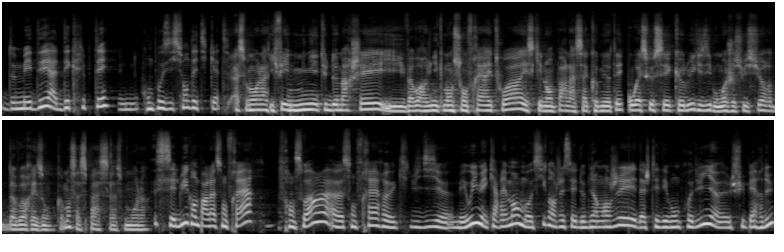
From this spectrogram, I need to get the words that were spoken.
de m'aider à décrypter une composition d'étiquettes. À ce moment-là, il fait une mini-étude de marché, il va voir uniquement son frère et toi, est-ce qu'il en parle à sa communauté? Ou est-ce que c'est que lui qui se dit, bon, moi je suis sûr d'avoir raison? Comment ça se passe à ce moment-là? C'est lui qui en parle à son frère, François, euh, son frère euh, qui lui dit, euh, mais oui, mais carrément, moi aussi quand j'essaie de bien manger et d'acheter des bons produits, je suis perdu.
